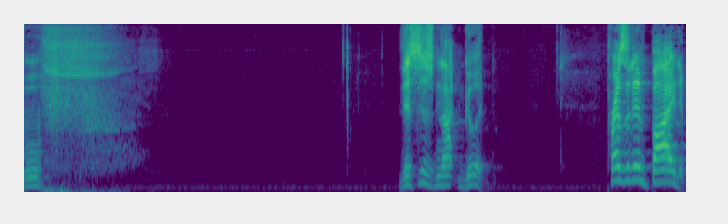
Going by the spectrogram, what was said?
Oof. This is not good. President Biden.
